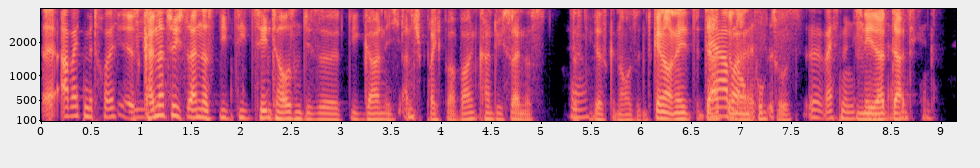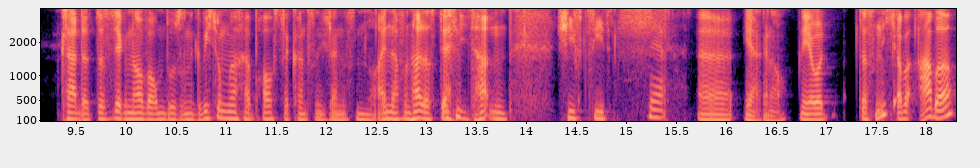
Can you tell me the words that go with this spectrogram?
äh, arbeiten mit Häusern. Es kann natürlich sein, dass die, die 10.000, diese, die gar nicht ansprechbar waren, kann natürlich sein, dass, dass ja. die das genau sind. Genau, nee, da ja, hat ja noch einen Punkt ist, so. Äh, weiß man nicht. Nee, da, da, klar, das, das ist ja genau, warum du so eine Gewichtung nachher brauchst. Da kannst du nicht sein, dass du nur einen davon hast, der die Daten schief zieht. Ja. Äh, ja, genau. Nee, aber das nicht. Aber, aber,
